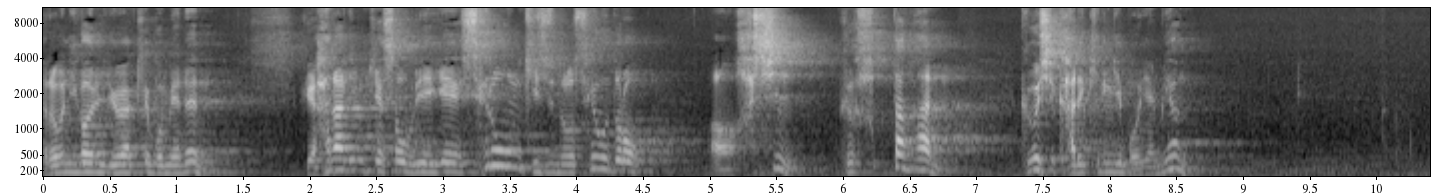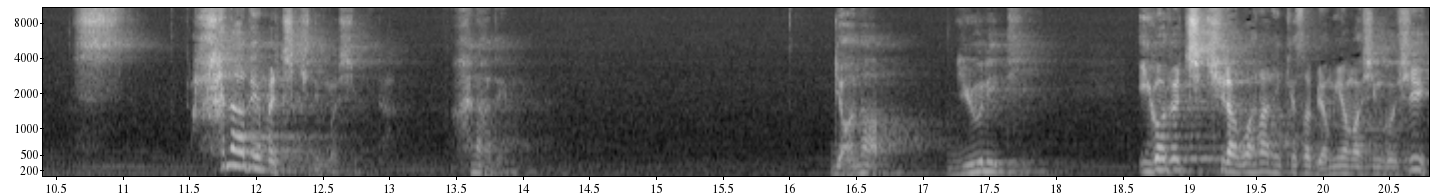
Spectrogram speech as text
여러분 이걸 요약해 보면은 그 하나님께서 우리에게 새로운 기준으로 세우도록 어, 하신 그 합당한 그것이 가리키는 게 뭐냐면 하나됨을 지키는 것입니다. 하나됨. 연합, 유니티. 이거를 지키라고 하나님께서 명령하신 것이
